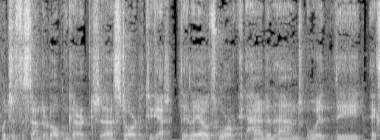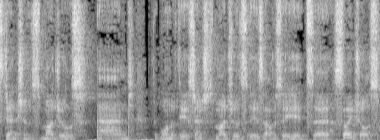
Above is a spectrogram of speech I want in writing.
which is the standard OpenCart uh, store that you get. The layouts work hand in hand with the extensions modules and one of the extensions modules is obviously it's uh, slideshows.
